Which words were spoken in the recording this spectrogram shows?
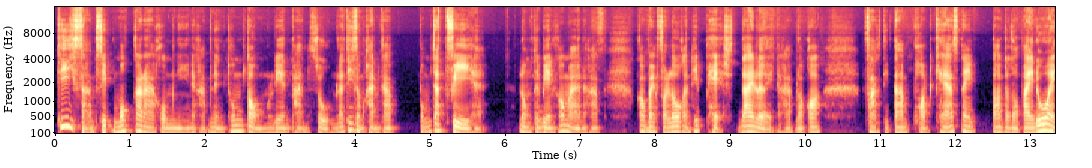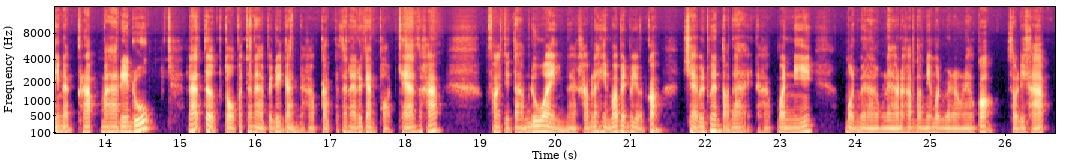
ที่ 30 มกราคมนี้นะครับหนึ่งทุ่มตรงเรียนผ่านซูมและที่สำคัญครับ ผมจัดฟรีฮะลงทะเบียนเข้ามานะครับ ก็ไป follow กันที่เพจได้เลยนะครับ แล้วก็ฝากติดตามพอดแคสต์ในตอนต่อๆไปด้วยนะครับ มาเรียนรู้และเติบโตพัฒนาไปด้วยกันนะครับ กับพัฒนาด้วยกันพอดแคสต์นะครับ ฝากติดตามด้วยนะครับ และเห็นว่าเป็นประโยชน์ก็แชร์เพื่อนๆต่อได้นะครับ วันนี้หมดเวลาลงแล้วนะครับ ตอนนี้หมดเวลาลงแล้วก็สวัสดีครับ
